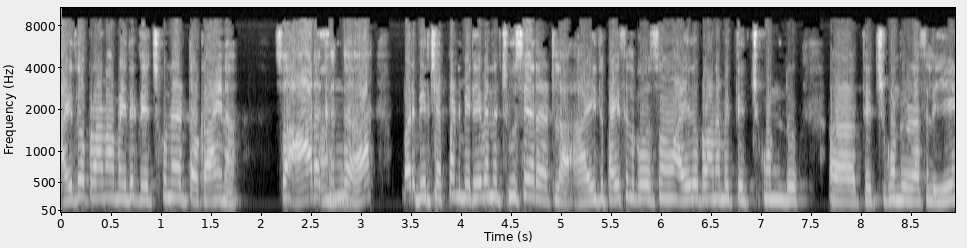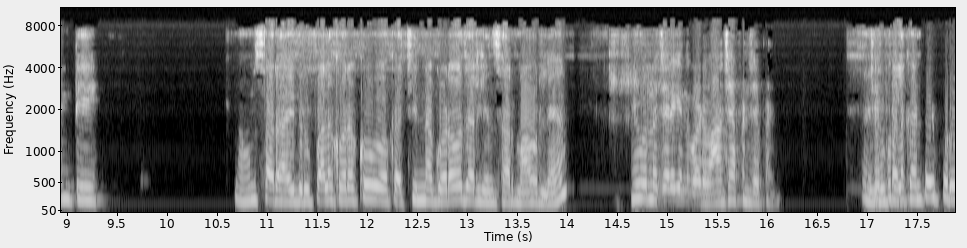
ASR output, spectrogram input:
ఐదో ప్రాణం మీదకి తెచ్చుకున్నట్టు ఒక ఆయన. సో ఆ రకంగా మరి మీరు చెప్పండి మీరు ఏమైనా చూసారా అట్లా? ఆ ఐదు పైసల కోసం ఐదో ప్రాణం మీద తెచ్చుకుంటూ ఆ, తెచ్చుకుంటూ అసలు ఏంటి? అవును సార్ ఐదు రూపాయల కొరకు ఒక చిన్న గొడవ జరిగింది సార్ మా ఊర్లో. మీ ఊర్లో జరిగింది గొడవ? చెప్పండి చెప్పండి. ఐదు రూపాయల కంటే ఇప్పుడు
